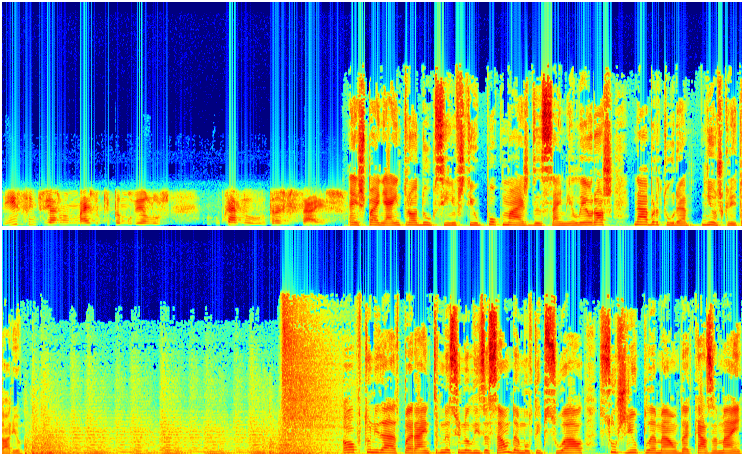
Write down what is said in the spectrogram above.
e isso entusiasma-me mais do que para modelos um bocado transversais. Em Espanha, a Introdux investiu pouco mais de 100 mil euros na abertura de um escritório. A oportunidade para a internacionalização da multipessoal surgiu pela mão da Casa-Mãe.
